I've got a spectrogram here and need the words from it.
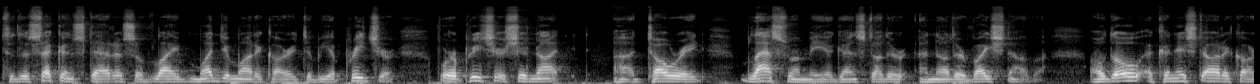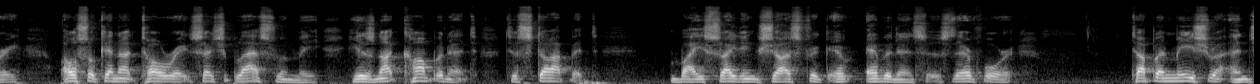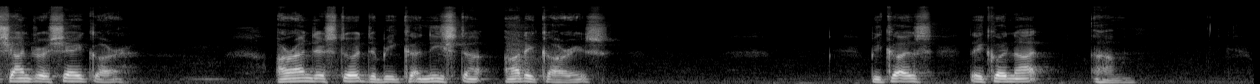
to the second status of life, Madhyamadhikari, to be a preacher. For a preacher should not uh, tolerate blasphemy against other another Vaishnava. Although a Kanishta also cannot tolerate such blasphemy, he is not competent to stop it by citing Shastric ev- evidences. Therefore, Tapan Mishra and Chandrasekhar are understood to be Kanishta Adhikaris because they could not um,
